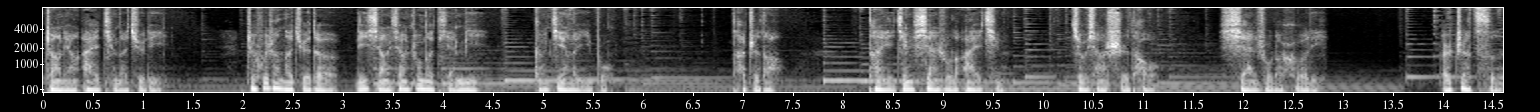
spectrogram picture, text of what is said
丈量爱情的距离，这会让他觉得离想象中的甜蜜更近了一步。他知道，他已经陷入了爱情，就像石头陷入了河里，而这次，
